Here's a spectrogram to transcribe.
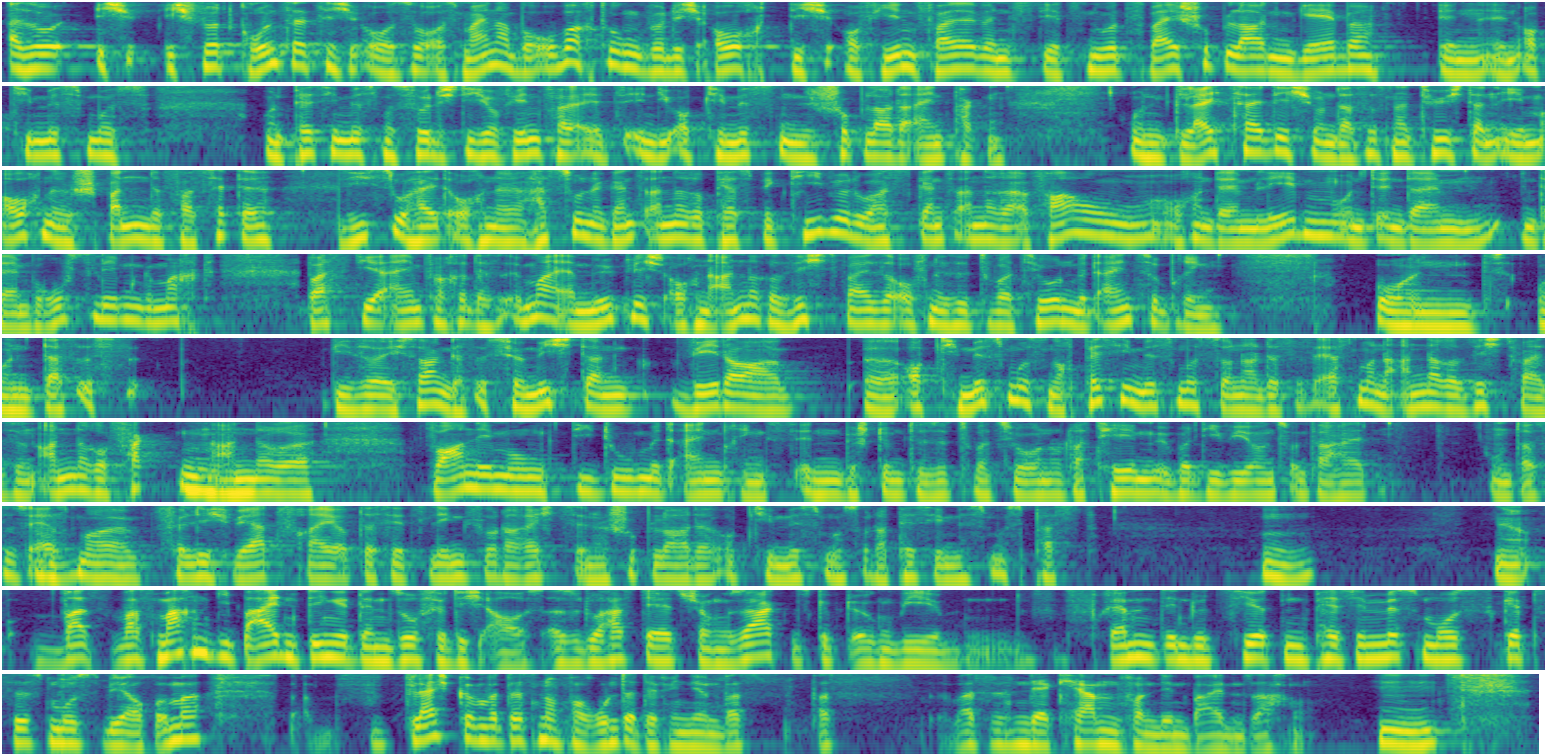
also ich, ich würde grundsätzlich, oh, so aus meiner Beobachtung, würde ich auch dich auf jeden Fall, wenn es jetzt nur zwei Schubladen gäbe, in, in Optimismus und Pessimismus, würde ich dich auf jeden Fall jetzt in die Optimisten-Schublade einpacken. Und gleichzeitig, und das ist natürlich dann eben auch eine spannende Facette, siehst du halt auch eine, hast du eine ganz andere Perspektive, du hast ganz andere Erfahrungen auch in deinem Leben und in deinem, in deinem Berufsleben gemacht, was dir einfach das immer ermöglicht, auch eine andere Sichtweise auf eine Situation mit einzubringen. Und, und das ist, wie soll ich sagen, das ist für mich dann weder äh, Optimismus noch Pessimismus, sondern das ist erstmal eine andere Sichtweise und andere Fakten, mhm. andere Wahrnehmung, die du mit einbringst in bestimmte Situationen oder Themen, über die wir uns unterhalten. Und das ist mhm. erstmal völlig wertfrei, ob das jetzt links oder rechts in eine Schublade Optimismus oder Pessimismus passt. Mhm. Ja. Was, was machen die beiden Dinge denn so für dich aus? Also du hast ja jetzt schon gesagt, es gibt irgendwie fremdinduzierten Pessimismus, Skepsismus, wie auch immer. Vielleicht können wir das nochmal runterdefinieren. Was, was, was ist denn der Kern von den beiden Sachen? Mhm.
